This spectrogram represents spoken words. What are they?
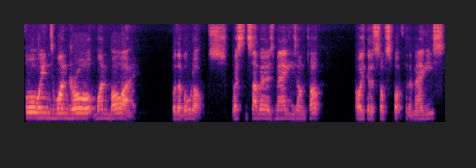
four wins, one draw, one bye for the Bulldogs. Western Suburbs Maggies on top. Always got a soft spot for the Maggies,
